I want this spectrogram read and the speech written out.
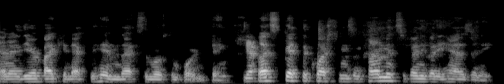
and I thereby connect to him. That's the most important thing. Yeah. Let's get the questions and comments if anybody has any.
